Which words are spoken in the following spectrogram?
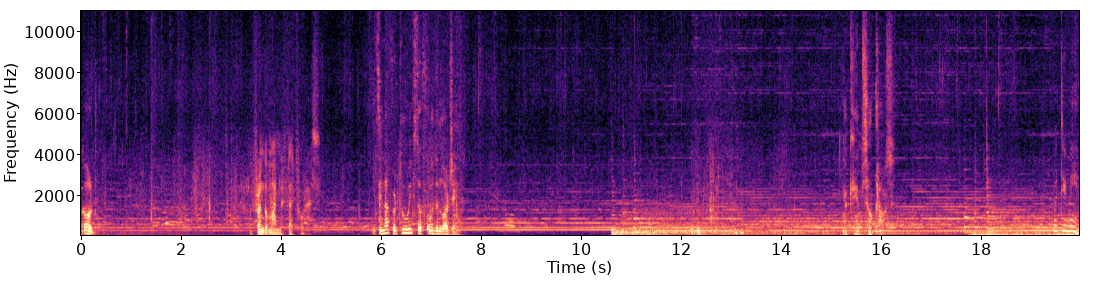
Gold. A friend of mine left that for us. It's enough for two weeks of food and lodging. Came so close. What do you mean?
